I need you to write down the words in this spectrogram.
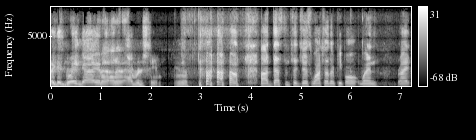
like a great guy in a, on an average team. You know? uh, destined to just watch other people win, right?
